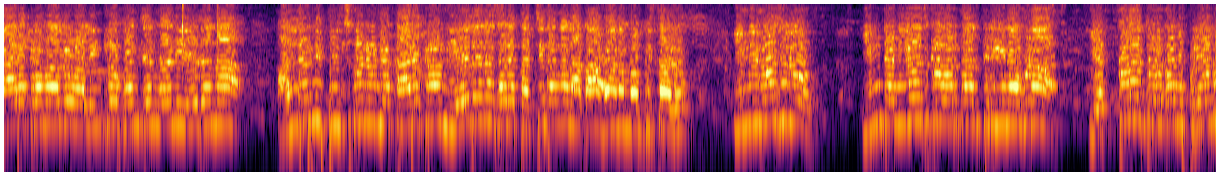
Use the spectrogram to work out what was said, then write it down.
కార్యక్రమాలు వాళ్ళ ఇంట్లో ఫంక్షన్ కానీ ఏదైనా అందరినీ పిలుచుకొని ఉండే కార్యక్రమం ఏదైనా సరే ఖచ్చితంగా నాకు ఆహ్వానం పంపిస్తాడు. ఇన్ని రోజులు ఇంత నియోజకవర్గాలు తిరిగినా కూడా ఎక్కడా దొరకని ప్రేమ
